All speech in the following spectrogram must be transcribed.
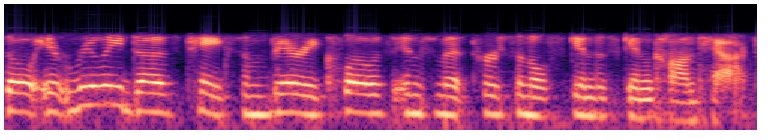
So it really does take some very close, intimate, personal skin to skin contact.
